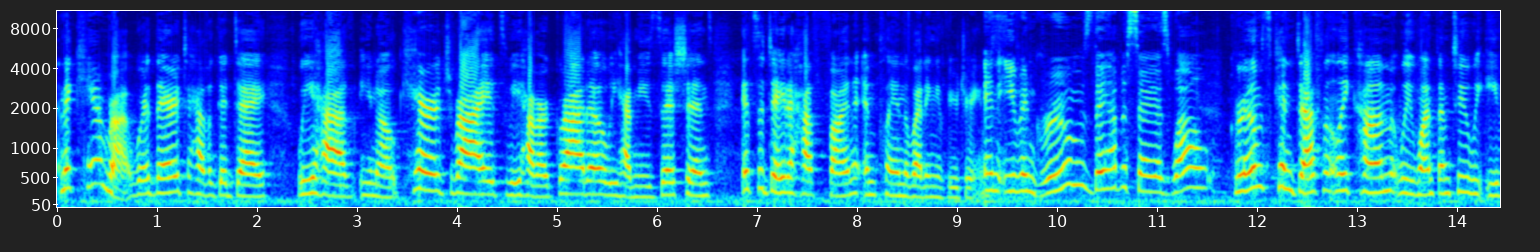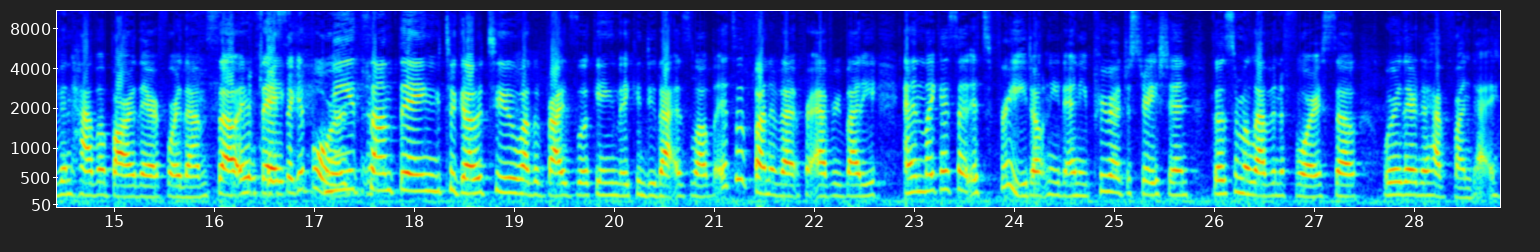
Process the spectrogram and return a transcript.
And a camera. We're there to have a good day. We have, you know, carriage rides, we have our grotto, we have musicians. It's a day to have fun and plan the wedding of your dreams. And even grooms, they have a say as well. Grooms can definitely come. We want them to. We even have a bar there for them. So if they, they need something to go to while the bride's looking, they can do that as well. But it's a fun event for everybody. And like I said, it's free. You don't need any pre-registration. Goes from 11 to 4. So we're there to have fun day.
